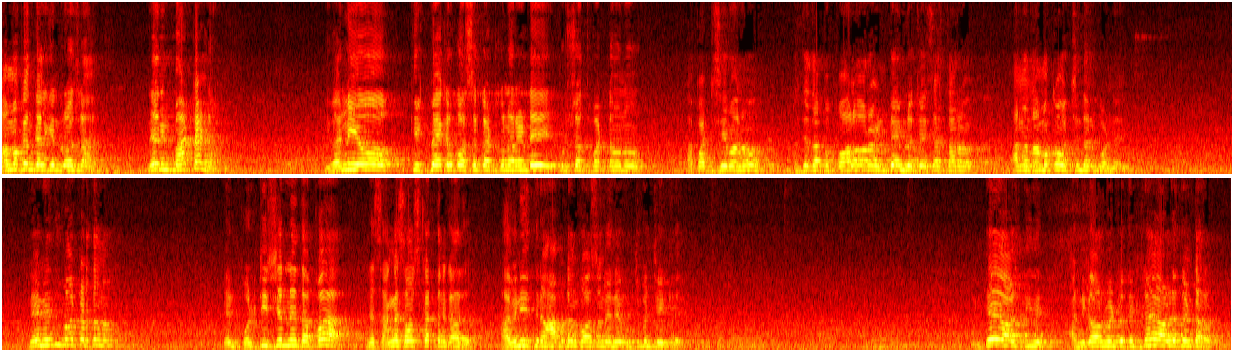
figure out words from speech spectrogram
నమ్మకం కలిగిన రోజున నేను ఇంక మాట్లాడినా. ఇవన్నీ ఏవో కిక్ ప్యాకుల కోసం కట్టుకున్నారండి పురుషోత్తపట్నంను ఆ పట్టిసీమను అంతే తప్ప పోలవరం ఇన్ టైంలో చేసేస్తారు అన్న నమ్మకం వచ్చిందనుకోండి. నేను ఎందుకు మాట్లాడతాను? నేను పొలిటీషియన్నే తప్ప నేను సంఘ సంస్కర్తను కాదు. అవినీతిని ఆపడం కోసం నేనే ఉద్యమం చేయట్లేదు. తింటే వాళ్ళు అన్ని గవర్నమెంట్లు తింటున్నాయి వాళ్ళు తింటారు.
